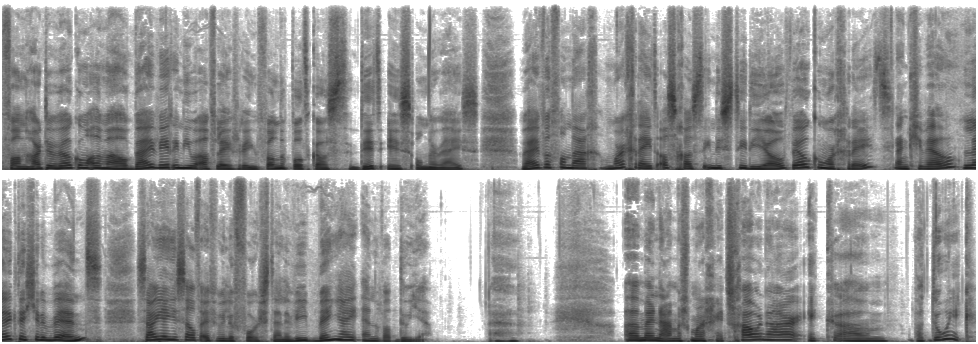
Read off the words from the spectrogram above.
Van harte welkom allemaal bij weer een nieuwe aflevering van de podcast Dit is Onderwijs. Wij hebben vandaag Margreet als gast in de studio. Welkom Margreet. Dankjewel. Leuk dat je er bent. Zou jij jezelf even willen voorstellen? Wie ben jij en wat doe je? Uh, mijn naam is Margreet Schouwenaar. Ik, um, wat doe ik?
